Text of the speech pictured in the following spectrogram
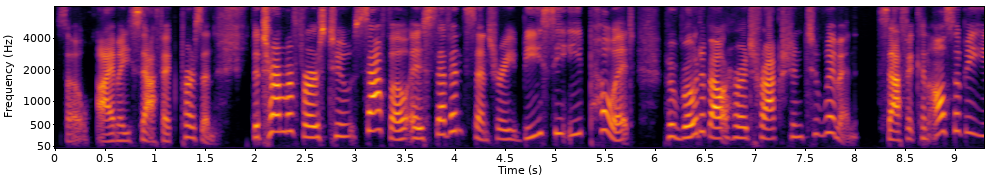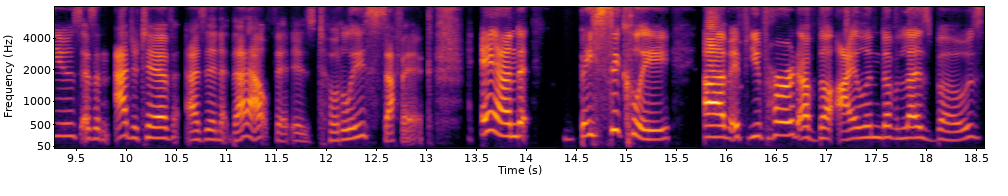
So I'm a sapphic person. The term refers to Sappho, a 7th century BCE poet who wrote about her attraction to women. Sapphic can also be used as an adjective, as in that outfit is totally sapphic. And basically, um, if you've heard of the island of Lesbos,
